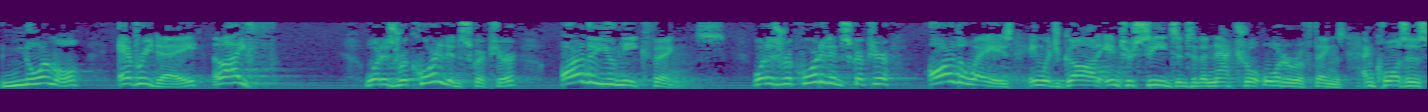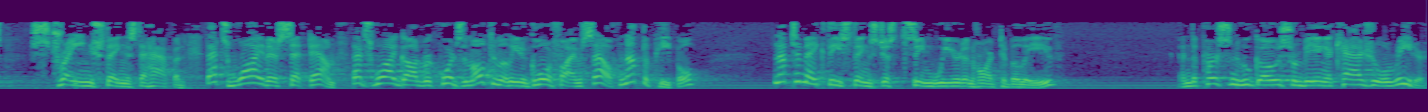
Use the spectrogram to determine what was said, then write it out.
normal, everyday life. What is recorded in Scripture are the unique things. What is recorded in Scripture are the ways in which God intercedes into the natural order of things and causes strange things to happen. That's why they're set down. That's why God records them, ultimately to glorify Himself, not the people. Not to make these things just seem weird and hard to believe. And the person who goes from being a casual reader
